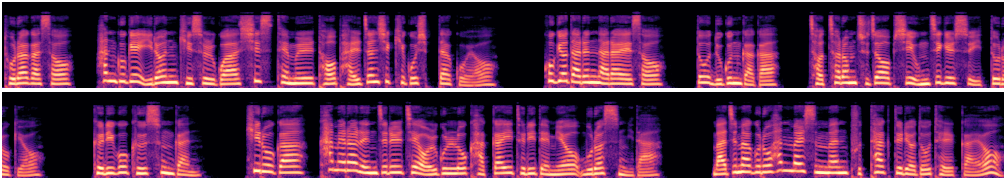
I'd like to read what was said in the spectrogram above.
돌아가서 한국의 이런 기술과 시스템을 더 발전시키고 싶다고요. 혹여 다른 나라에서 또 누군가가 저처럼 주저없이 움직일 수 있도록요. 그리고 그 순간 히로가 카메라 렌즈를 제 얼굴로 가까이 들이대며 물었습니다. 마지막으로 한 말씀만 부탁드려도 될까요?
